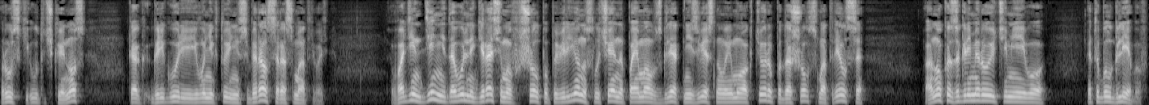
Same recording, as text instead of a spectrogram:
русский уточкой нос, как Григория его никто и не собирался рассматривать. В один день недовольный Герасимов шел по павильону, случайно поймал взгляд неизвестного ему актера, подошел, смотрелся. «А ну-ка, загримируйте мне его». Это был Глебов.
